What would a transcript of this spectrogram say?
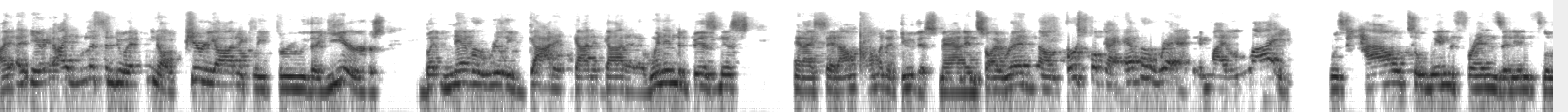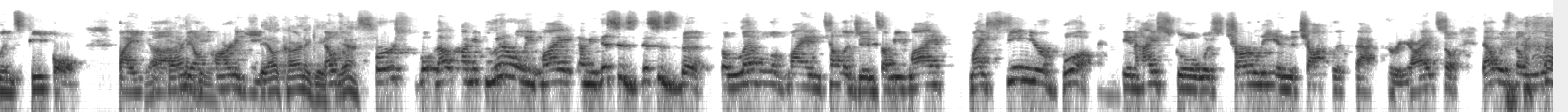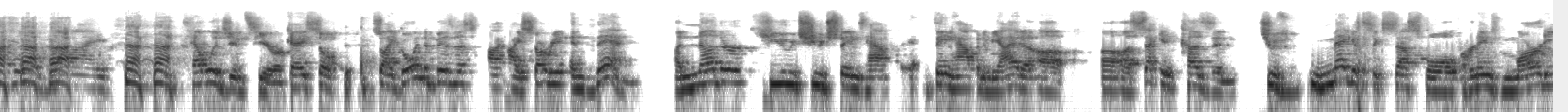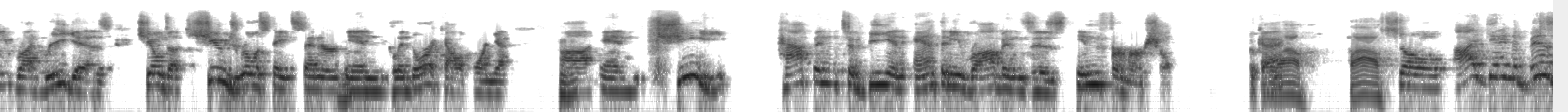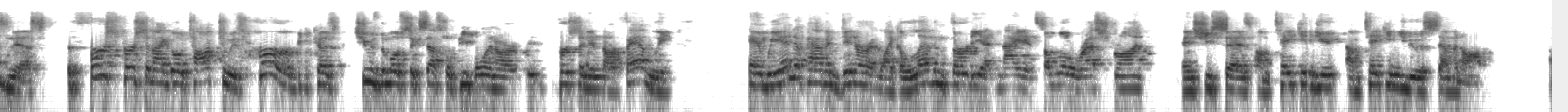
I, I, you know, I listened to it, you know, periodically through the years, but never really got it, got it, got it. I went into business and I said, I'm, I'm going to do this, man. And so I read, um, first book I ever read in my life was How to Win Friends and Influence People by Dale uh, Carnegie. Dale Carnegie. Dale Carnegie. That was yes. the first book. That, I mean, literally, my. I mean, this is this is the the level of my intelligence. I mean, my my senior book in high school was Charlie in the Chocolate Factory. All right, so that was the level of my intelligence here. Okay, so so I go into business, I, I start reading, and then another huge, huge things happen. Thing happened to me. I had a, a, a second cousin. She was mega successful. Her name's Marty Rodriguez. She owns a huge real estate center in Glendora, California. Mm-hmm. Uh, and she happened to be in Anthony Robbins's infomercial. Okay. Oh, wow. Wow. So I get into business. The first person I go talk to is her because she was the most successful people in our person in our family. And we end up having dinner at like 11:30 at night at some little restaurant. And she says, "I'm taking you. I'm taking you to a seminar."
